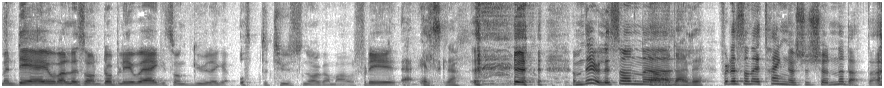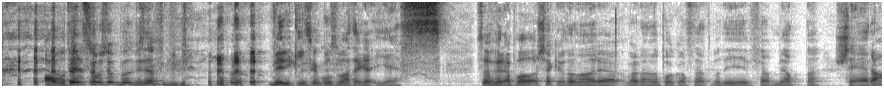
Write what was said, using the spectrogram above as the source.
Men det er jo veldig sånn, da blir jo jeg sånn Gud, jeg er 8000 år gammel. Fordi Jeg elsker det. Men det er jo litt sånn Ja, det er eh, deilig. For det er sånn, jeg trenger ikke å skjønne dette. Av og til, så, så, hvis jeg virkelig skal kose meg, tenker jeg yes. Så hører jeg på, sjekker ut den der, hva er denne podkasten heter med de fem jentene? Shera?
